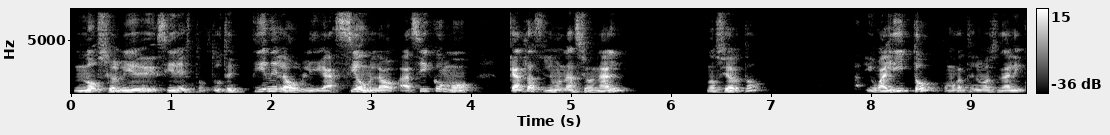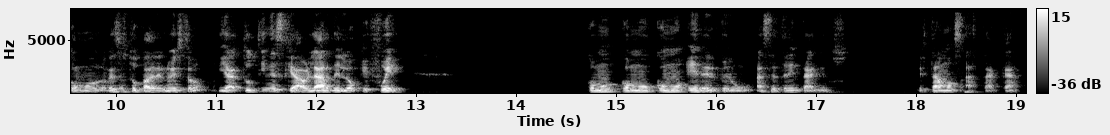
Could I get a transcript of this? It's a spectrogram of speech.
No se olvide de decir esto. Usted tiene la obligación, así como canta el himno nacional, ¿no es cierto? Igualito, como cantas el nacional y como rezas tu Padre Nuestro, ya tú tienes que hablar de lo que fue. ¿Cómo, cómo, cómo era el Perú hace 30 años? Estamos hasta acá.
